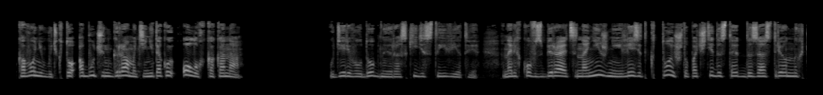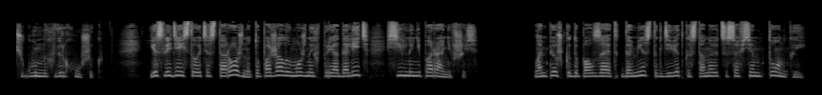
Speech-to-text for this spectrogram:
кого-нибудь, кто обучен грамоте, не такой олух, как она. У дерева удобные раскидистые ветви. Она легко взбирается на нижние и лезет к той, что почти достает до заостренных чугунных верхушек. Если действовать осторожно, то, пожалуй, можно их преодолеть, сильно не поранившись. Лампёшка доползает до места, где ветка становится совсем тонкой,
